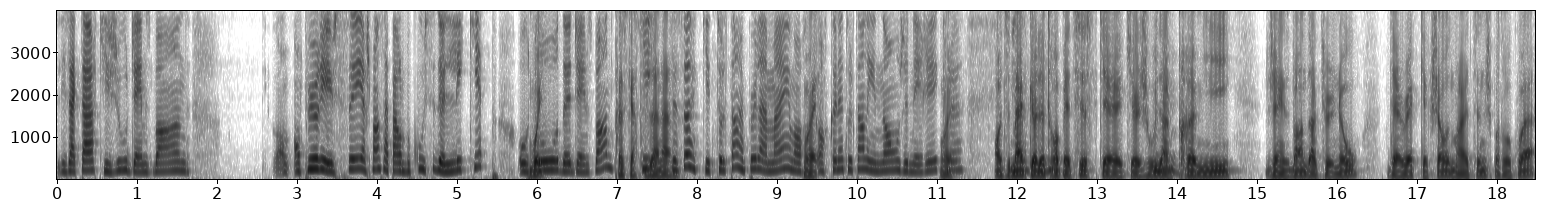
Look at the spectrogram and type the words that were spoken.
les acteurs qui jouent James Bond, on, peut réussir. Je pense que ça parle beaucoup aussi de l'équipe autour de James Bond. Presque artisanale. C'est ça, qui est tout le temps un peu la même. On, reconnaît tout le temps les noms génériques. Là. On dit même que le trompettiste qui a, qui a joué dans le Mhm. premier James Bond, Dr. No, Derek quelque chose, Martin, je sais pas trop quoi,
